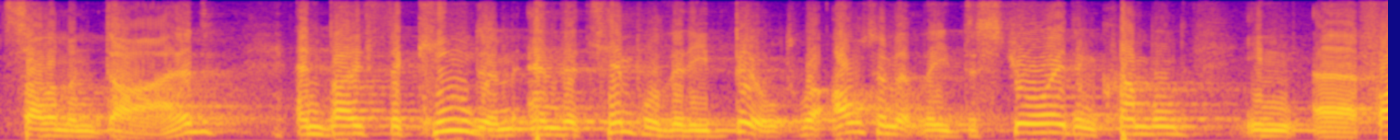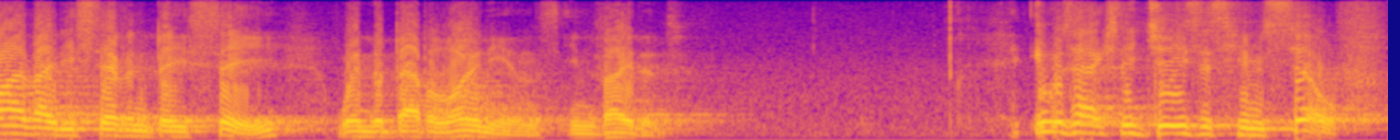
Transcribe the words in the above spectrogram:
Solomon died and both the kingdom and the temple that he built were ultimately destroyed and crumbled in uh, 587 BC when the Babylonians invaded. It was actually Jesus himself,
